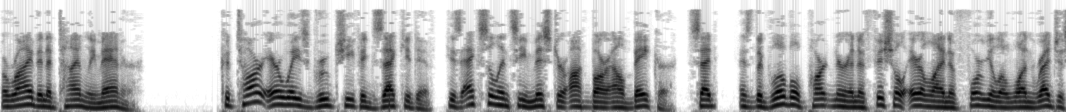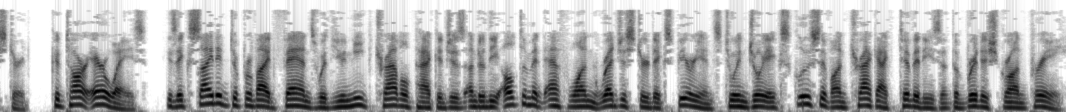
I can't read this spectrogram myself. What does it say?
arrive in a timely manner. Qatar Airways Group Chief Executive, His Excellency Mr. Akbar Al Baker, said, as the global partner and official airline of Formula One registered, Qatar Airways, is excited to provide fans with unique travel packages under the Ultimate F1 registered experience to enjoy exclusive on-track activities at the British Grand Prix.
